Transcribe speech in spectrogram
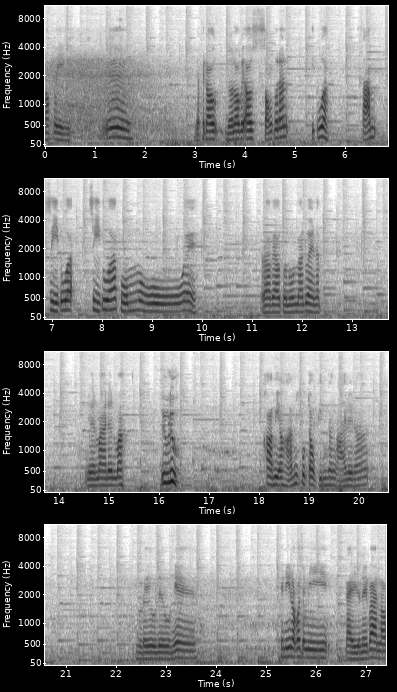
ล็อกตัวเองเออเดี๋ยวไปเราเดี๋ยวเราไปเอาสองตัวนั้นกี่ตัวสามสี่ตัวสี่ตัวครับผมโอ้โหเราไปเอาตัวนู้นมาด้วยนะ เดินมาเดินมาเร็วเร็ว ข้ามีอาหารให้พวกเจ้ากินทั้งหลายเลยนะ เร็วเร็วเนี่ยแค่นี้เราก็จะมีไก่อยู่ในบ้านเรา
